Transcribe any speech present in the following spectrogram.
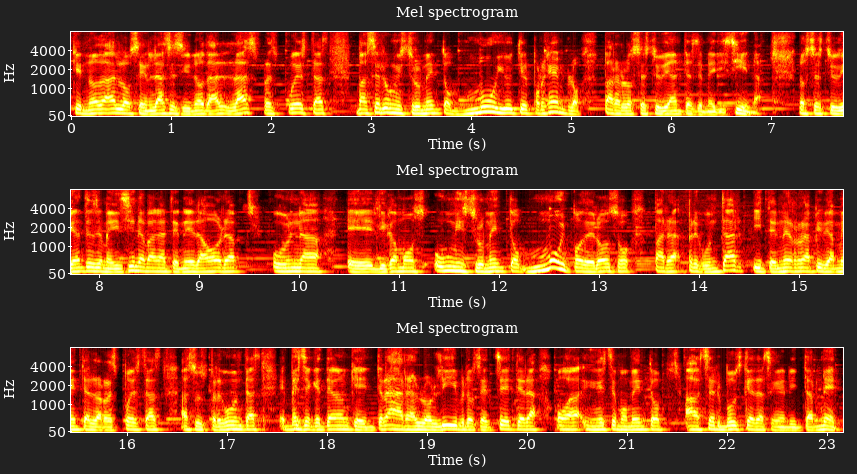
que no da los enlaces y no da las respuestas va a ser un instrumento muy útil, por ejemplo, para los estudiantes de medicina. Los estudiantes de medicina van a tener ahora una, eh, digamos, un instrumento muy poderoso para preguntar y tener rápidamente las respuestas a sus preguntas, en vez de que tengan que entrar a los libros, etcétera, o en este momento a hacer búsquedas en el Internet.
